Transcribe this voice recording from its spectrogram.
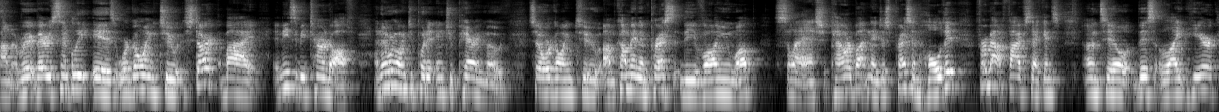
um, very simply is we're going to start by, it needs to be turned off, and then we're going to put it into pairing mode. So we're going to um, come in and press the volume up slash power button and just press and hold it for about five seconds until this light here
